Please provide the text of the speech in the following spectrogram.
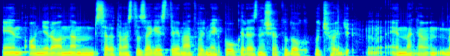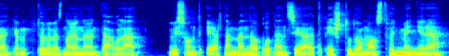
Én annyira nem szeretem ezt az egész témát, hogy még pókerezni se tudok, úgyhogy én nekem, nekem tőlem ez nagyon-nagyon távol áll. Viszont értem benne a potenciált, és tudom azt, hogy mennyire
